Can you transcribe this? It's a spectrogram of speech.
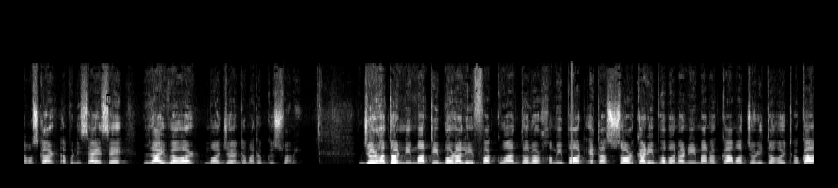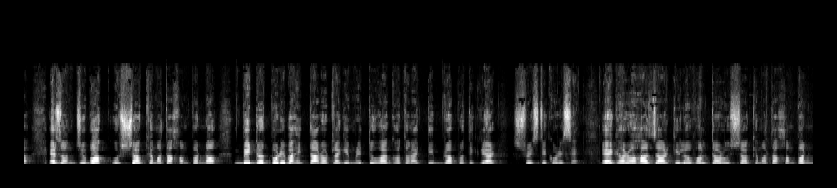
নমস্কাৰ আপুনি চাই আছে লাইভ আৱাৰ মই জয়ন্ত মাধৱ গোস্বামী যোৰহাটৰ নিমাতী বৰালি ফাকুৱা দলৰ সমীপত এটা চৰকাৰী ভৱনৰ নিৰ্মাণৰ কামত জড়িত হৈ থকা এজন যুৱক উচ্চ ক্ষমতা সম্পন্ন বিদ্যুৎ পৰিবাহী তাঁৰত লাগি মৃত্যু হোৱা ঘটনাই তীব্ৰ প্ৰতিক্ৰিয়াৰ সৃষ্টি কৰিছে। এঘাৰ হাজাৰ কিলো ভল্টৰ উচ্চ ক্ষমতা সম্পন্ন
